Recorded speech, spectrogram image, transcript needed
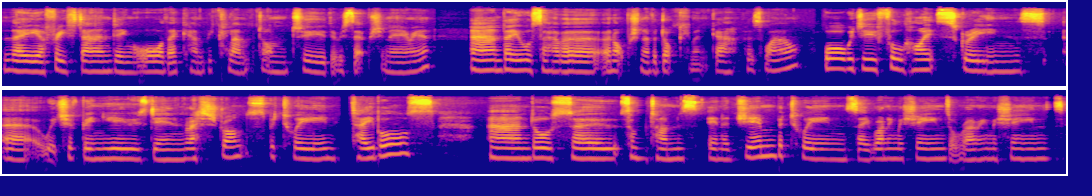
they are freestanding or they can be clamped onto the reception area. And they also have a, an option of a document gap as well. Or we do full height screens, uh, which have been used in restaurants between tables and also sometimes in a gym between, say, running machines or rowing machines,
